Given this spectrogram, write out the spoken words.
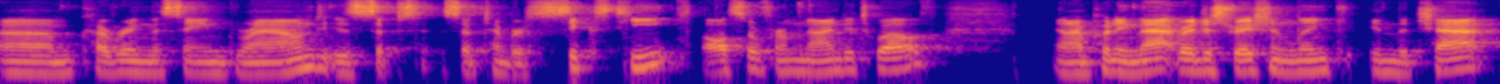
um, covering the same ground, is September 16th, also from 9 to 12. And I'm putting that registration link in the chat.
